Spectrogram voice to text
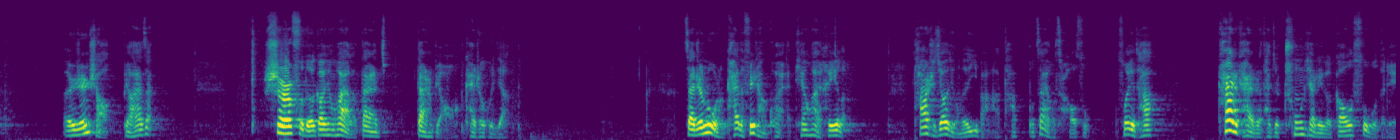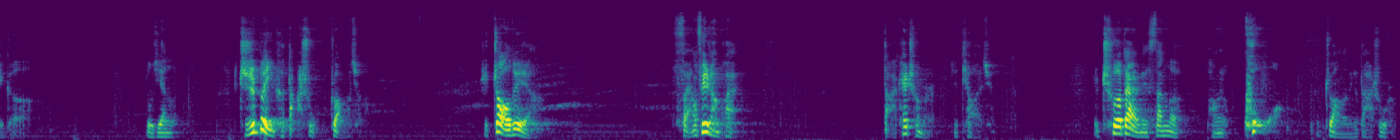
呃，人少，表还在。失而复得，高兴坏了，带上带上表开车回家。在这路上开得非常快，天快黑了。他是交警的一把，他不在乎超速，所以他开着开着他就冲下这个高速的这个路肩了，直奔一棵大树撞过去了。这赵队啊，反应非常快，打开车门就跳下去了。车带着那三个朋友。哐！撞到那个大树上，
